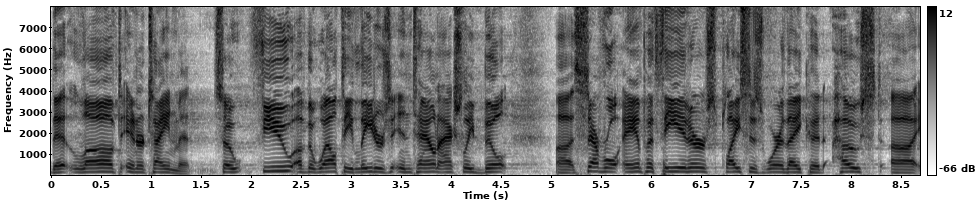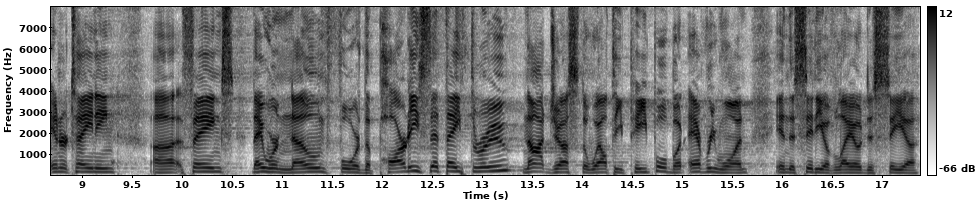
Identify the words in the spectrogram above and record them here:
that loved entertainment. So few of the wealthy leaders in town actually built uh, several amphitheaters, places where they could host uh, entertaining uh, things. They were known for the parties that they threw, not just the wealthy people, but everyone in the city of Laodicea.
